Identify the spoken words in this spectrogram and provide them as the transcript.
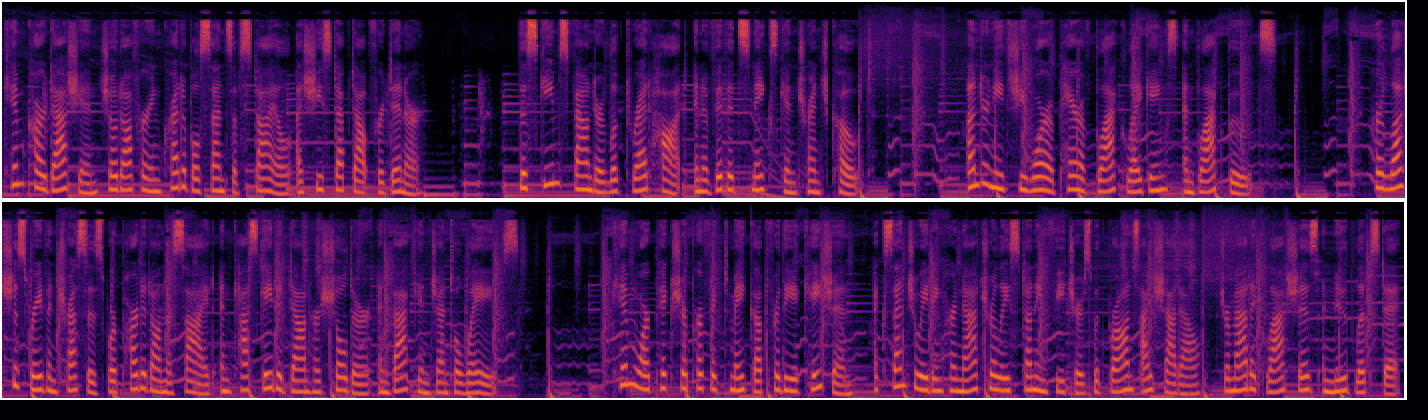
Kim Kardashian showed off her incredible sense of style as she stepped out for dinner. The SKIMS founder looked red hot in a vivid snakeskin trench coat. Underneath she wore a pair of black leggings and black boots. Her luscious raven tresses were parted on the side and cascaded down her shoulder and back in gentle waves. Kim wore picture-perfect makeup for the occasion, accentuating her naturally stunning features with bronze eyeshadow, dramatic lashes and nude lipstick.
